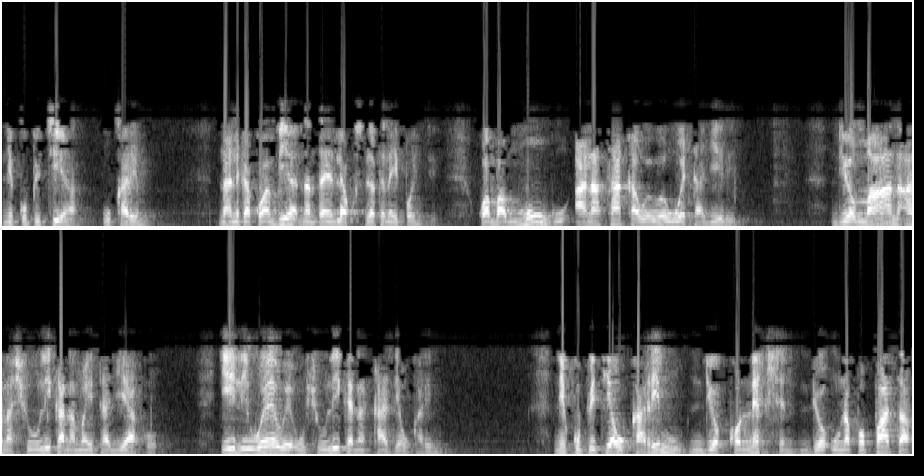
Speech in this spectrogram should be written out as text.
ni kupitia ukarimu. Na nikakwambia na nitaendelea kusikiliza tena hii pointi. Kwamba mungu anataka wewe uwe tajiri ndio maana anashughulika na mahitaji yako ili wewe ushughulike na kazi ya ukarimu. Ni kupitia ukarimu ndio connection ndio unapopata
